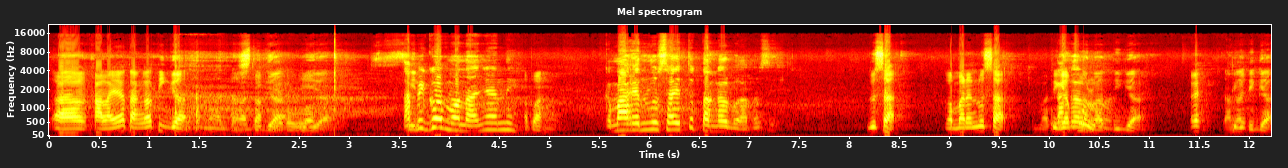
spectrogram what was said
ah, kalahnya tanggal 3. Tanggal tiga. Astagfirullah. Iya. tapi gue mau nanya nih Apa? kemarin lusa itu tanggal berapa sih Lusa. Kemarin lusa. 30. Tanggal tiga. Eh, Tanggal tiga.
